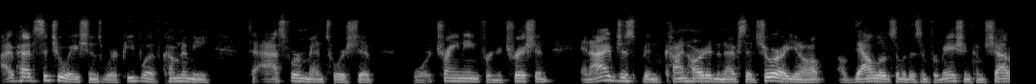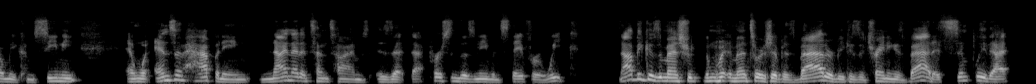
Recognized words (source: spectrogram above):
I've had situations where people have come to me to ask for mentorship for training, for nutrition. And I've just been kind hearted and I've said, sure, you know, I'll, I'll, download some of this information, come shadow me, come see me. And what ends up happening nine out of 10 times is that that person doesn't even stay for a week. Not because the, mentor, the mentorship is bad or because the training is bad. It's simply that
